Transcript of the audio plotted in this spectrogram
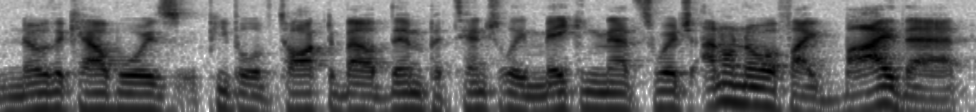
Know the Cowboys, people have talked about them potentially making that switch. I don't know if I buy that,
